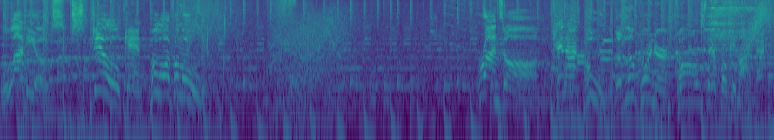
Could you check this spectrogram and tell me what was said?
Latios still can't pull off a move. Bronzong cannot move. The blue corner calls their Pokemon back.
